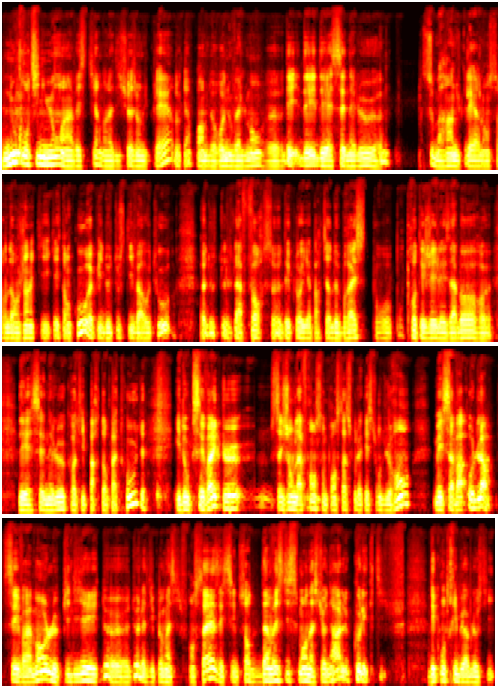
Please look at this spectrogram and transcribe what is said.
nous continuons à investir dans la dissuasion nucléaire, donc un programme de renouvellement euh, des, SNLE sous-marin nucléaire lanceur d'engins qui, est en cours, et puis de tout ce qui va autour, euh, de la force euh, déployée à partir de Brest pour, protéger les abords euh, des SNLE quand ils partent en patrouille. Et donc c'est vrai que ces gens de la France, on prend ça sous la question du rang, mais ça va au-delà. C'est vraiment le pilier de, la diplomatie française, et c'est une sorte d'investissement national, collectif, des contribuables aussi,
